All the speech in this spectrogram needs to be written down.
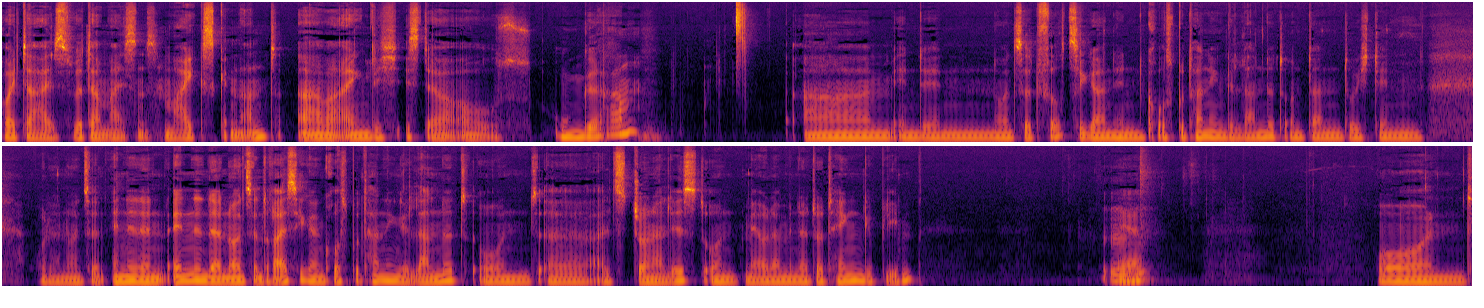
heute heißt, wird er meistens Mikes genannt, aber eigentlich ist er aus Ungarn. Ähm, in den 1940ern in Großbritannien gelandet und dann durch den oder 19, Ende, der, Ende der 1930er in Großbritannien gelandet und äh, als Journalist und mehr oder minder dort hängen geblieben. Ja. Und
